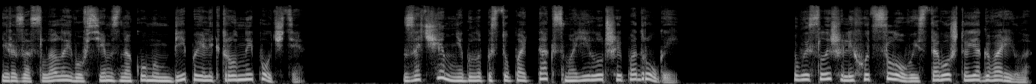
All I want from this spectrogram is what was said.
и разослала его всем знакомым Би по электронной почте? Зачем мне было поступать так с моей лучшей подругой? Вы слышали хоть слово из того, что я говорила?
